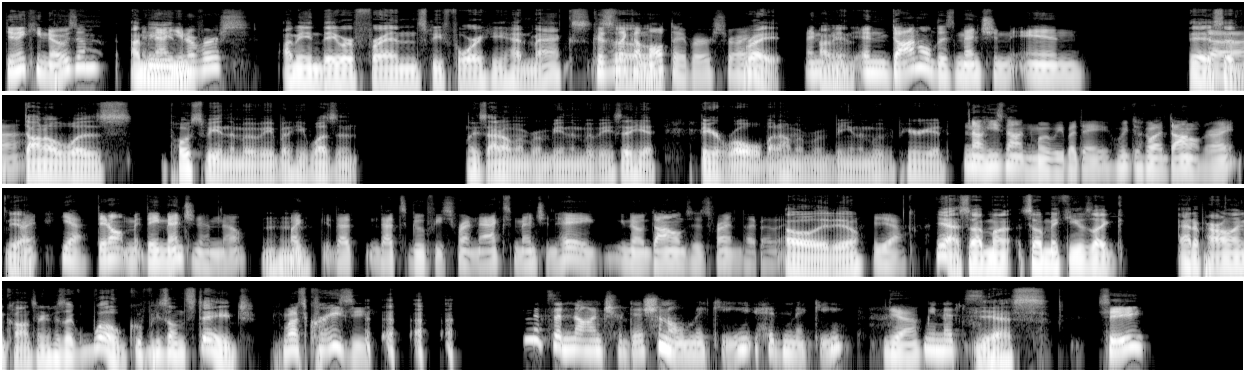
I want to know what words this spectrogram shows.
do you think he knows him I in mean, that universe? I mean, they were friends before he had Max. Because it's like a multiverse, right? Right. And I mean, and Donald is mentioned in yeah, it uh, said Donald was supposed to be in the movie, but he wasn't. At least I don't remember him being in the movie. He said he had a bigger role, but I don't remember him being in the movie. Period. no, he's not in the movie, but they we talking about Donald, right? Yeah. Right? Yeah. They don't they mention him though. Mhm. Like that that's Goofy's friend. Max mentioned, hey, you know, Donald's his friend type of thing. oh, they do. Yeah. Yeah. So I'm uh, so Mickey was like at a Powerline concert. and He was like, "Whoa, Goofy's on stage." Well, that's crazy. It's a non-traditional Mickey, hidden Mickey. yeah. I mean, it's Yes. See?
